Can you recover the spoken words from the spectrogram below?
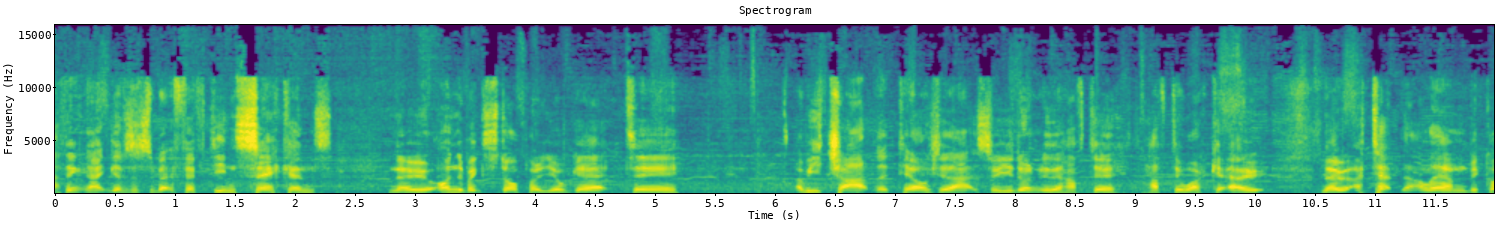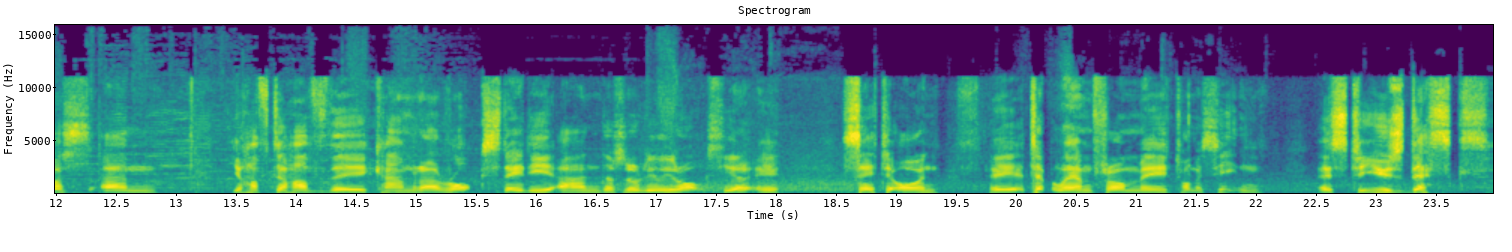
I think that gives us about 15 seconds. Now on the big stopper you'll get uh, a wee chart that tells you that so you don't really have to have to work it out. Now a tip that I learned because um, you have to have the camera rock steady and there's no really rocks here to set it on. Uh, a tip learned from uh, Thomas Heaton is to use discs.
